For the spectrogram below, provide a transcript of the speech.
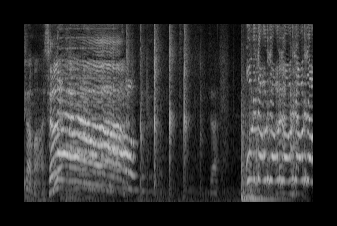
様さあ俺だ俺だ俺だ俺だ俺だ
